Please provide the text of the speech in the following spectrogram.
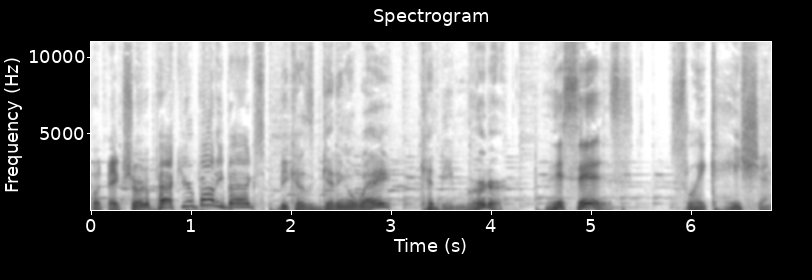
But make sure to pack your body bags. Because getting away can be murder. This is Slaycation.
